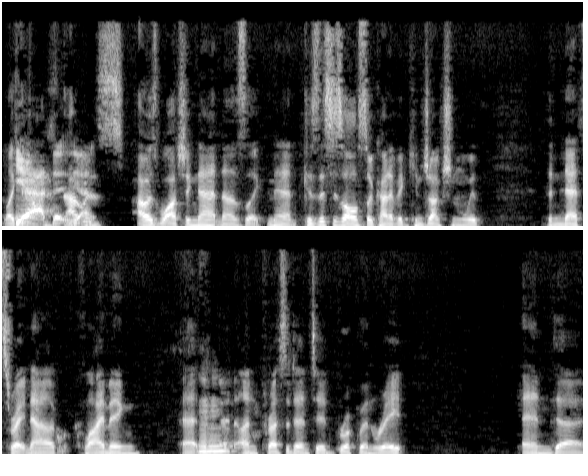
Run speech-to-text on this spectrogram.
Like Yeah, that, that- that yeah. was. I was watching that and I was like, man, because this is also kind of in conjunction with the Nets right now climbing at Mhm. an unprecedented Brooklyn rate, and uh,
